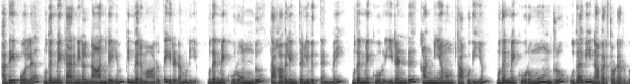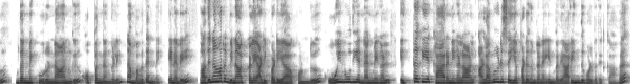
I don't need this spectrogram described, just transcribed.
அதே போல முதன்மை காரணிகள் நான்கையும் பின்வருமாறு பெயரிட முடியும். முதன்மை கூறு ஒன்று தகவலின் தெளிவுத்தன்மை. முதன்மை கூறு இரண்டு கண்ணியமும் தகுதியும் முதன்மை கூறு மூன்று உதவி நபர் தொடர்பு முதன்மை கூறு நான்கு ஒப்பந்தங்களின் நம்பகத்தன்மை. எனவே பதினாறு வினாக்களை அடிப்படையாக கொண்டு ஓய்வூதிய நன்மைகள் எத்தகைய காரணிகளால் அளவீடு செய்யப்படுகின்றன என்பதை அறிந்து கொள்வதற்காக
